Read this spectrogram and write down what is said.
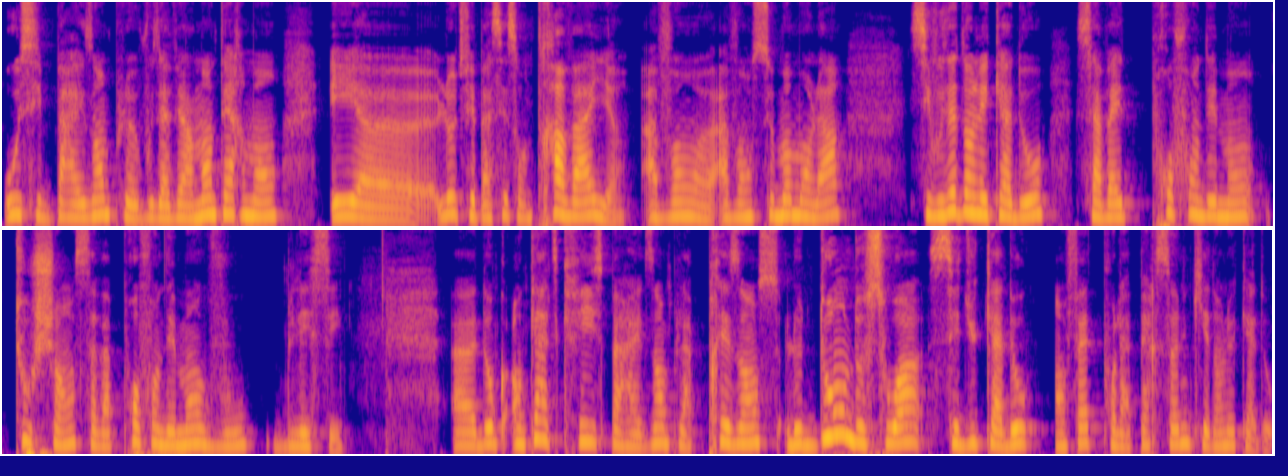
Ou si par exemple vous avez un enterrement et l'autre fait passer son travail avant avant ce moment-là. Si vous êtes dans les cadeaux, ça va être profondément touchant, ça va profondément vous blesser. Euh, donc en cas de crise, par exemple, la présence, le don de soi, c'est du cadeau, en fait, pour la personne qui est dans le cadeau.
